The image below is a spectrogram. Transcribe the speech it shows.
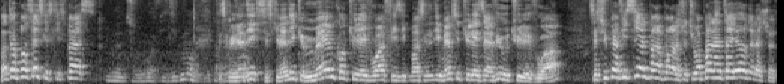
Dans ta pensée, c'est ce qui se passe. Même si on le voit physiquement. C'est ce qu'il a dit. C'est ce qu'il a dit que même quand tu les vois physiquement, c'est dit même si tu les as vus ou tu les vois, c'est superficiel par rapport à la chose. Tu vois pas l'intérieur de la chose.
